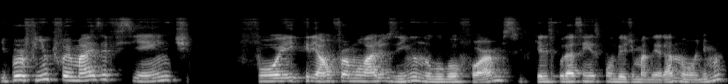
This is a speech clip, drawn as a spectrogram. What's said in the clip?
E por fim, o que foi mais eficiente foi criar um formuláriozinho no Google Forms que eles pudessem responder de maneira anônima,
